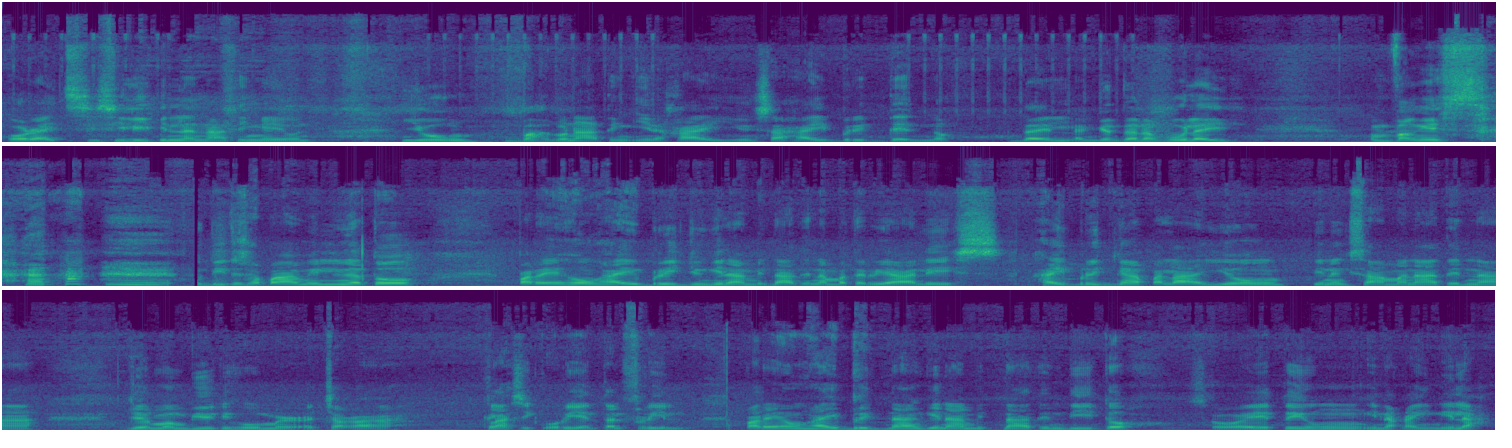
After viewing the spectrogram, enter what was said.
Alright, sisilipin lang natin ngayon yung bago nating inakay, yung sa hybrid din, no? Dahil ang ganda ng kulay. Ang bangis. Dito sa family na to, parehong hybrid yung ginamit natin na materialis. Hybrid nga pala yung pinagsama natin na German Beauty Homer at saka Classic Oriental Frill. Parehong hybrid na ginamit natin dito. So, ito yung inakay nila.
